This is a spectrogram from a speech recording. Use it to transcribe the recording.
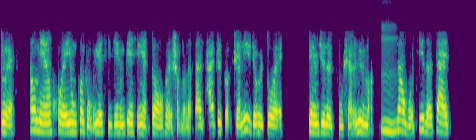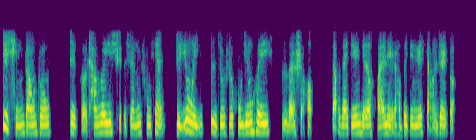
对，后面会用各种乐器进行变形演奏或者什么的，但它这个旋律就是作为电视剧的主旋律嘛。嗯，那我记得在剧情当中，这个《长歌一曲》的旋律出现只用了一次，就是胡金辉死的时候。倒在狄仁杰的怀里，然后背景乐响了。这个，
